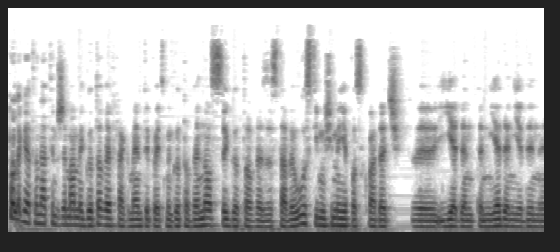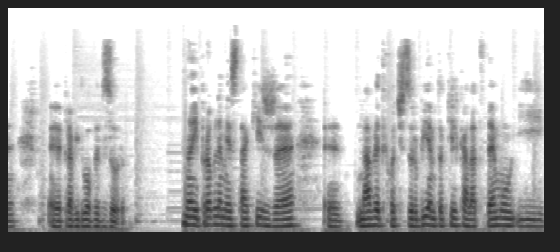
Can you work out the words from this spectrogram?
Polega to na tym, że mamy gotowe fragmenty, powiedzmy gotowe nosy, gotowe zestawy ust i musimy je poskładać w jeden, ten jeden, jedyny e, prawidłowy wzór. No i problem jest taki, że e, nawet choć zrobiłem to kilka lat temu i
